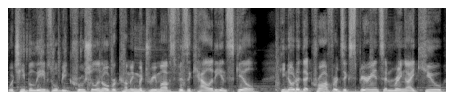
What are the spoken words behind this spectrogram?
which he believes will be crucial in overcoming Madrimov's physicality and skill. He noted that Crawford's experience and ring IQ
